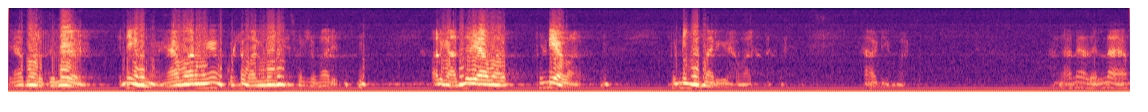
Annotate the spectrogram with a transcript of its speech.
வியாபாரத்தில் என்ன வியாபாரமே கூட்டம் வரலன்னு சொல்ற மாதிரி. அவளுக்கு அந்த வியாபாரம் புண்ணிய வியாபாரம். புண்ணிய மாதிரி வியாபாரம். அப்படிமா அதனால அதெல்லாம்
